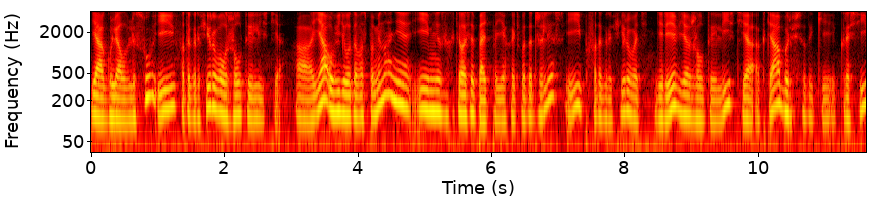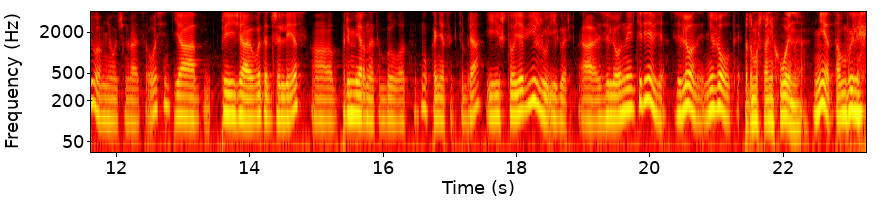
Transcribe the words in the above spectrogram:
я гулял в лесу и фотографировал желтые листья. А, я увидел это воспоминание, и мне захотелось опять поехать в этот же лес и пофотографировать деревья, желтые листья, октябрь все-таки красиво, мне очень нравится осень. Я приезжаю в этот же лес, а, примерно это было, ну, конец октября, и что я вижу, Игорь? А, зеленые деревья, зеленые, не желтые. Потому что они хвойные. Нет, там были...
